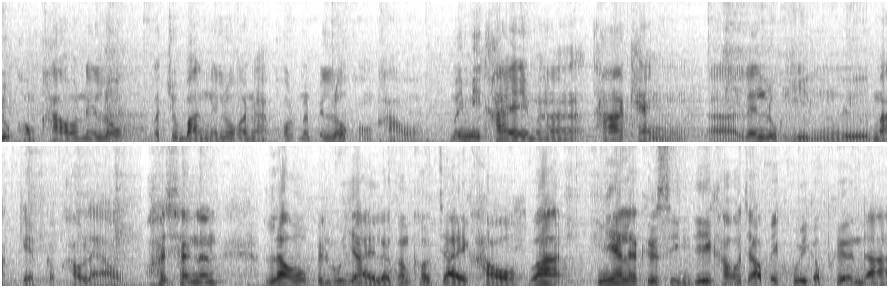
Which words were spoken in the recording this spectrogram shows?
ยุคของเขาในโลกปัจจุบันในโลกอนาคตมันเป็นโลกของเขา ไม่มีใครมาท้าแข่งเเล่นลูกหินหรือหมากเก็บกับเขาแล้ว เพราะฉะนั้นเราเป็นผู้ใหญ่เราต้องเข้าใจเขาว่าเนี่ยแหละคือสิ่งที่เขาจะเอาไปคุยกับเพื่อนได้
